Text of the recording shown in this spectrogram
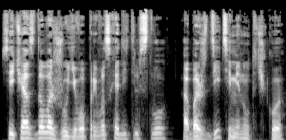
Сейчас доложу его превосходительству. Обождите минуточку».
